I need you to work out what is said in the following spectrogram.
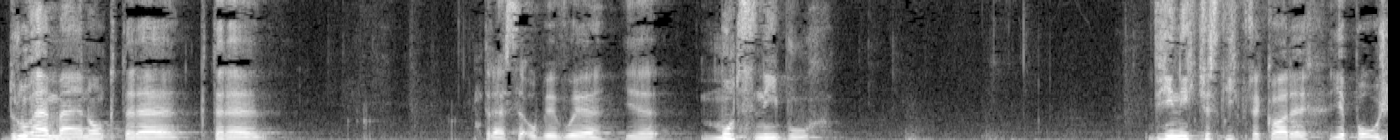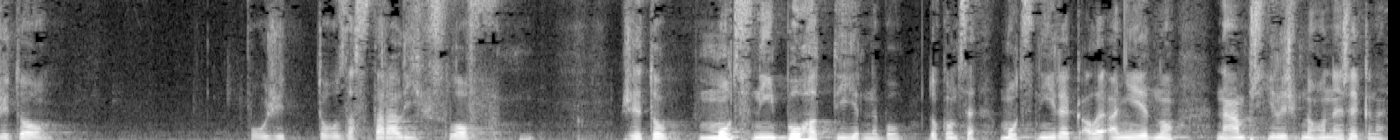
Druhé jméno, které, které, které se objevuje, je mocný Bůh. V jiných českých překladech je použito, použito zastaralých slov že je to mocný bohatýr, nebo dokonce mocný rek, ale ani jedno nám příliš mnoho neřekne.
